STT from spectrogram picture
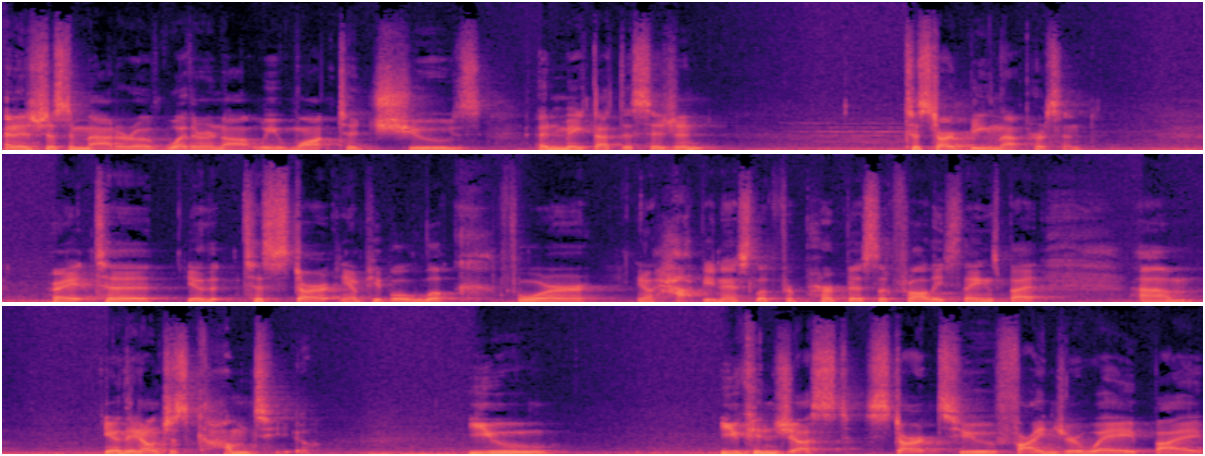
And it's just a matter of whether or not we want to choose and make that decision to start being that person. Right? To you know to start, you know, people look for, you know, happiness, look for purpose, look for all these things, but um, you know, they don't just come to you. You you can just start to find your way by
